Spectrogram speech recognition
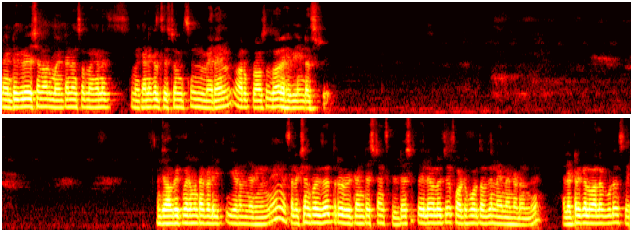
and integration or maintenance of mechanic mechanical systems in marine or process or heavy industry job requirement అక్కడ ఇవ్వడం జరిగింది. Selection procedure through written test and skill test pay level వచ్చి forty four thousand nine hundred ఉంది. ఎలక్ట్రికల్ వాళ్ళకు కూడా సే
